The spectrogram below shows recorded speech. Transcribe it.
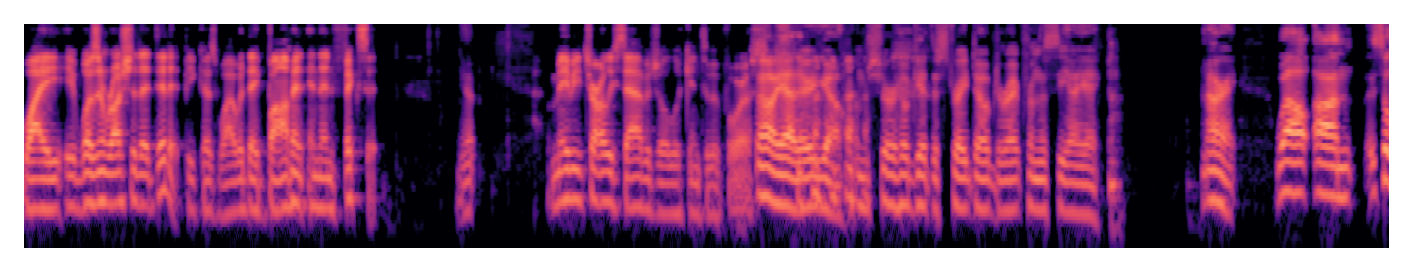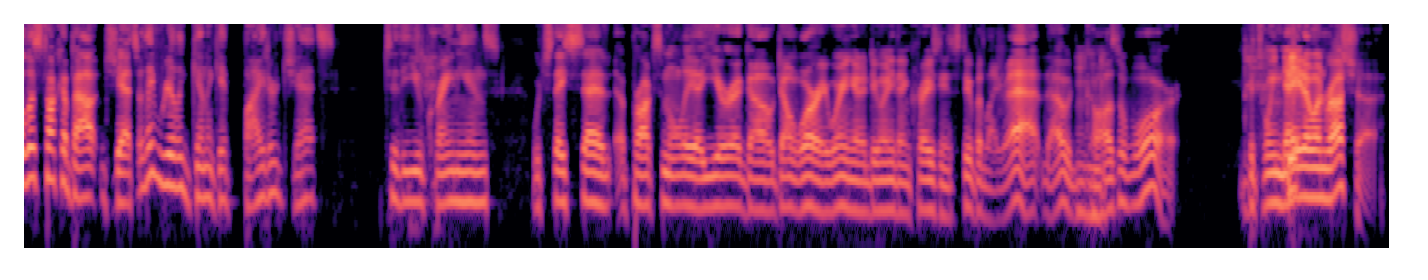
why it wasn't Russia that did it because why would they bomb it and then fix it? Yep. Maybe Charlie Savage will look into it for us. Oh yeah, there you go. I'm sure he'll get the straight dope direct from the CIA. All right. Well, um, so let's talk about jets. Are they really gonna get fighter jets to the Ukrainians? Which they said approximately a year ago. Don't worry, we ain't gonna do anything crazy and stupid like that. That would mm-hmm. cause a war between NATO yeah. and Russia.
